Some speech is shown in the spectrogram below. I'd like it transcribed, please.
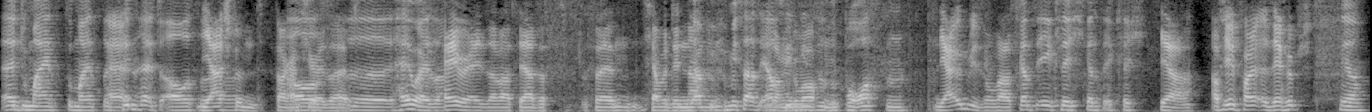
Äh, du meinst, du meinst äh, Äh, Pinhead aus. Ja, äh, stimmt. War gar nicht Eraserhead. äh, Hellraiser. Hellraiser war's, ja. Das, ich habe den ja, Namen. für, für mich sah es aus wie, wie so, so Borsten. Ja, irgendwie sowas. Ganz eklig, ganz eklig. ja, auf jeden Fall äh, sehr hübsch. Ja.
